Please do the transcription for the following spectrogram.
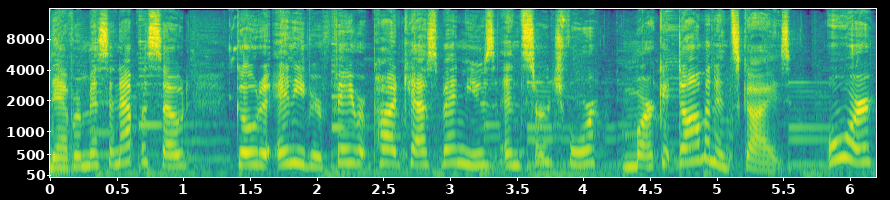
never miss an episode, go to any of your favorite podcast venues and search for Market Dominance Guys or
